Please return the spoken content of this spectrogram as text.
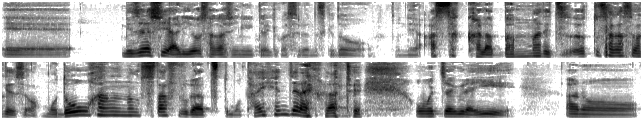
えー、珍しいアリを探しに行ったりとかするんですけど、ね、朝から晩までずっと探すわけですよ。もう同伴のスタッフがちょっともう大変じゃないかなって 思っちゃうぐらい、あの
